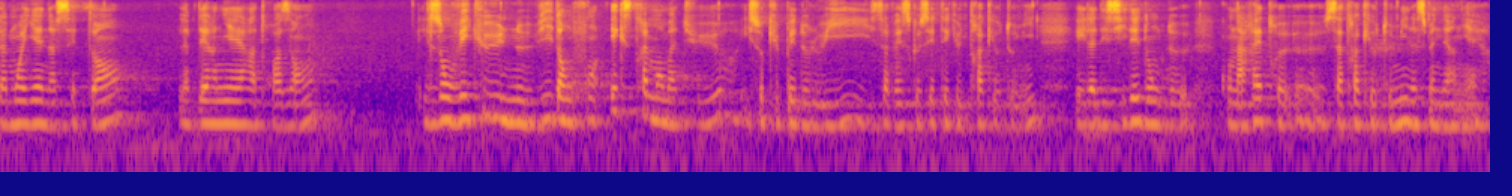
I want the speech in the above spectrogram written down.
la moyenne à 7 ans, la dernière à 3 ans. Ils ont vécu une vie d'enfant extrêmement mature. Il s'occupait de lui, il savait ce que c'était qu'une trachéotomie, et il a décidé donc qu'on arrête euh, sa trachéotomie la semaine dernière.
